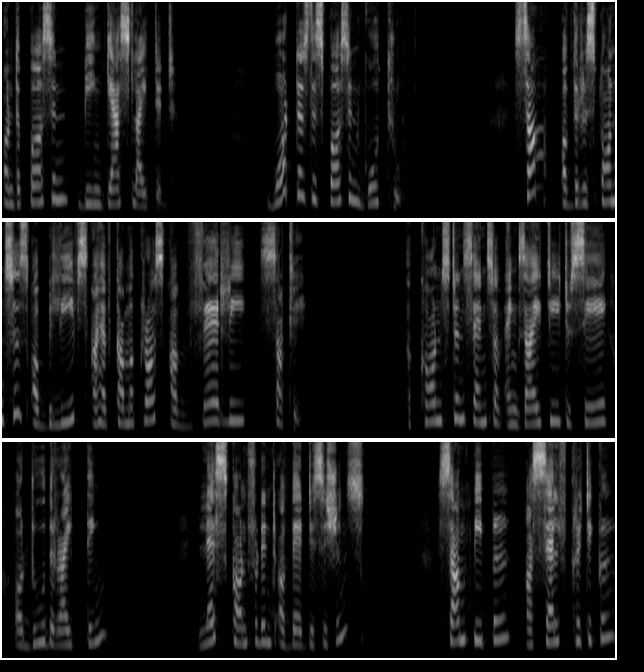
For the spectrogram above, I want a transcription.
on the person being gaslighted. What does this person go through? Some of the responses or beliefs I have come across are very subtle a constant sense of anxiety to say or do the right thing, less confident of their decisions. Some people are self critical,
